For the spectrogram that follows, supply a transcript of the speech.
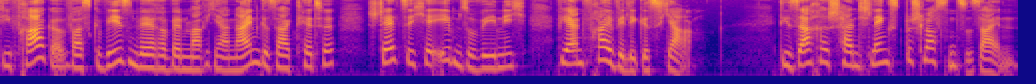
Die Frage, was gewesen wäre, wenn Maria Nein gesagt hätte, stellt sich hier ebenso wenig wie ein freiwilliges Ja. Die Sache scheint längst beschlossen zu sein.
